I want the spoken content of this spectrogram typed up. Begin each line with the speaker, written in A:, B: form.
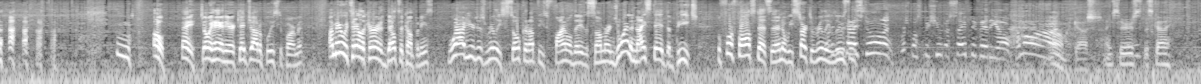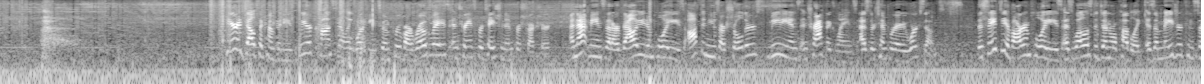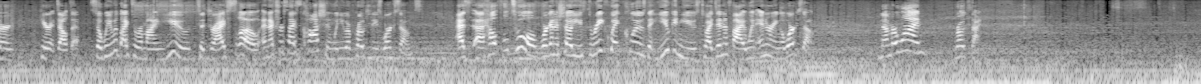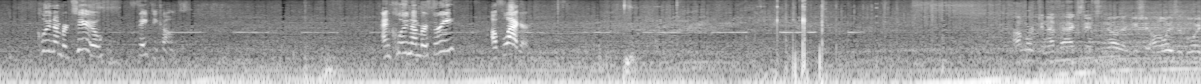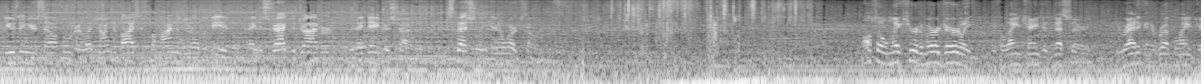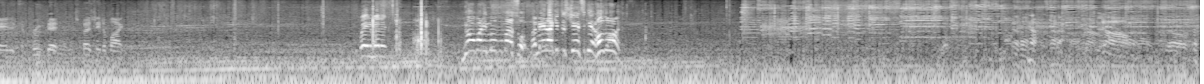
A: oh, hey, Joey Han here, Cape Girardeau Police Department. I'm here with Taylor Curran of Delta Companies. We're out here just really soaking up these final days of summer, enjoying a nice day at the beach before fall sets in and we start to really
B: what
A: lose What
B: are you guys
A: these.
B: doing? We're supposed to be shooting a safety video. Come on.
A: Oh my gosh, are you serious? This guy?
C: Delta Companies, we are constantly working to improve our roadways and transportation infrastructure. And that means that our valued employees often use our shoulders, medians, and traffic lanes as their temporary work zones. The safety of our employees, as well as the general public, is a major concern here at Delta. So we would like to remind you to drive slow and exercise caution when you approach these work zones. As a helpful tool, we're going to show you three quick clues that you can use to identify when entering a work zone. Number one, road sign. Clue number two, safety cones. And clue number three, a flagger.
D: I've worked enough accidents to know that you should always avoid using your cell phone or electronic devices behind the wheel of a vehicle. A distracted driver is a dangerous driver, especially in a work zone.
E: Also, make sure to merge early if a lane change is necessary. Erratic and abrupt lane changes can prove deadly, especially to bikers.
A: Wait a minute. Nobody move a muscle. I may not get this chance again. Hold on.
